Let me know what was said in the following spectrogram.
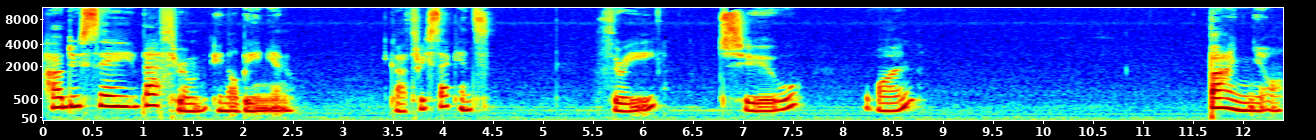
How do you say bathroom in Albanian? You got three seconds. Three, two, one. Bagno.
